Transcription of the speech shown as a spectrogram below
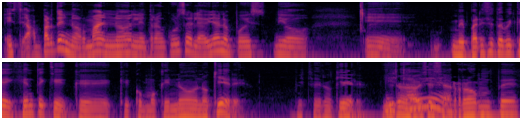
Es- aparte es normal, ¿no? En el transcurso de la vida no puedes, digo, eh, Me parece también que hay gente que, que, que como que no, no quiere, ¿viste? No quiere. Y, Y uno a veces bien. se rompe.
